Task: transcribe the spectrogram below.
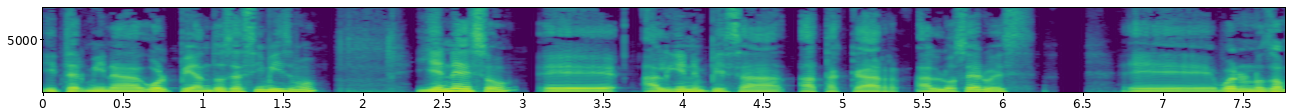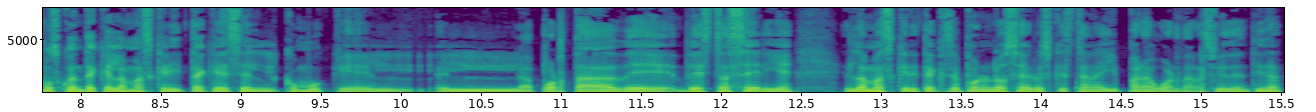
Y termina golpeándose a sí mismo. Y en eso, eh, alguien empieza a atacar a los héroes. Eh, bueno, nos damos cuenta que la mascarita que es el como que la portada de, esta serie es la mascarita que se ponen los héroes que están ahí para guardar su identidad.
